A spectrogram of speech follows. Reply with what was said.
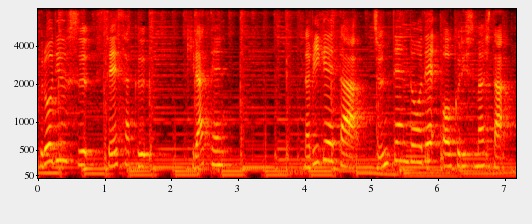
プロデュース制作キラテン。ナビゲーター順天堂でお送りしました。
